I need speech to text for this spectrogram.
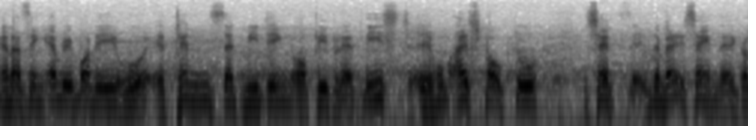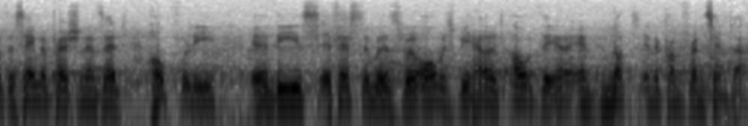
And I think everybody who attends that meeting, or people at least uh, whom I spoke to, said the very same. They got the same impression and said, hopefully uh, these festivals will always be held out there and not in a conference center.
